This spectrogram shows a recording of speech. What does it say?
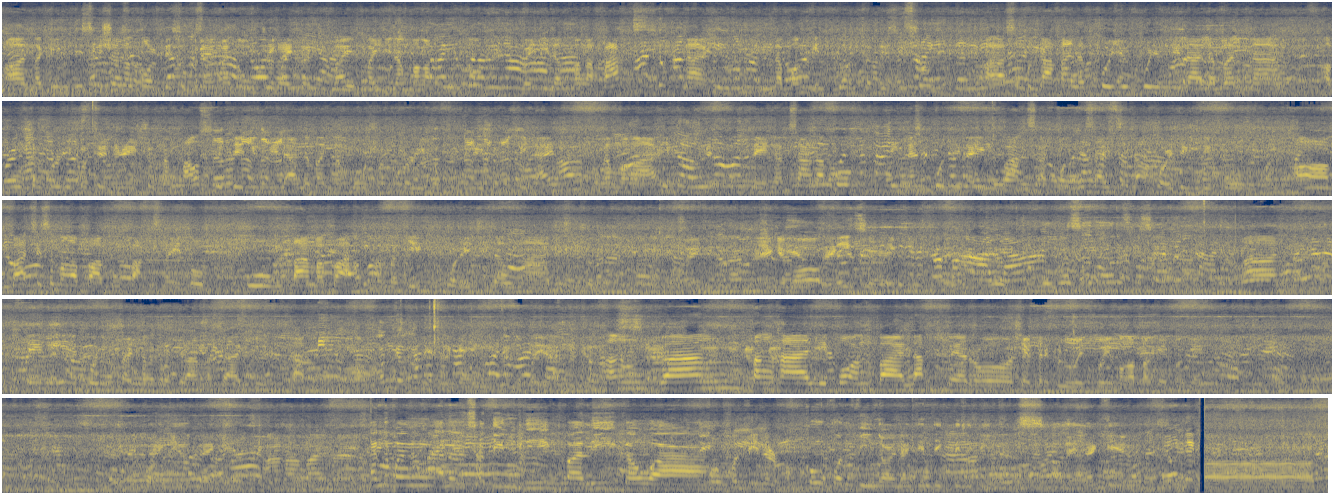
ah, naging decision ng Korte Suprema noong July 25, may ilang mga punto, may ilang mga facts na hindi nabanggit doon sa decision. Ah, sa pagkakaalam ko, yun po yung nilalaman ng uh, motion for reconsideration ng House, yun din yung nilalaman ng motion for reconsideration ng Senate, ng mga impeachment complainants. Sana po, tingnan po nila yung facts at mag-decide sila accordingly po, ah, base sa mga bagong box na ito kung tama ba ang maging original na decision. Thank you po. Thank you, thank you. Uh, 10 a.m. po yung start ng programa sa namin. Hanggang ano? Hanggang tanghali po ang balak pero syempre fluid po yung mga bagay-bagay. Ano bang ano sa Tindig, bali ikaw ang Co-convener po. co-convener ng Tindig Pilipinas. Okay, thank you. At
